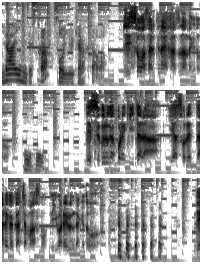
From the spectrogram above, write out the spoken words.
いないんですか？そういうキャラクターは。実装はされてないはずなんだけど。ほうほう。で、スグルがこれ聞いたら、いや、それ誰がガチャ回すのって言われるんだけど。で、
